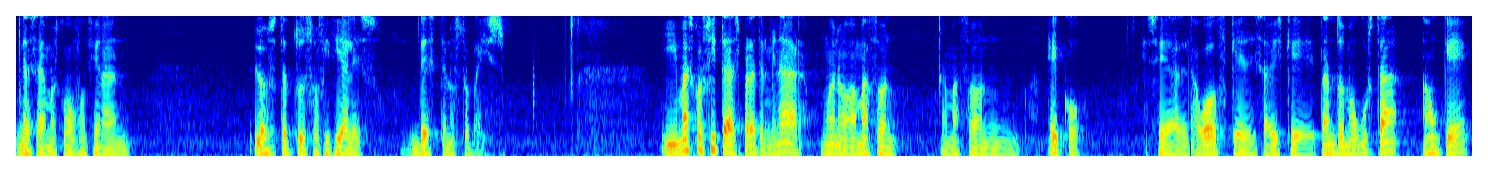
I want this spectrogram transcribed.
ya sabemos cómo funcionan los estatutos oficiales de este nuestro país. Y más cositas para terminar. Bueno, Amazon, Amazon Echo, ese altavoz que sabéis que tanto me gusta, aunque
